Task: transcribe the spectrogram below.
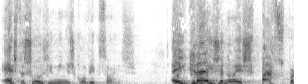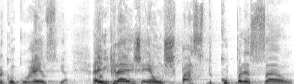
Estas são as minhas convicções. A igreja não é espaço para concorrência. A igreja é um espaço de cooperação.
